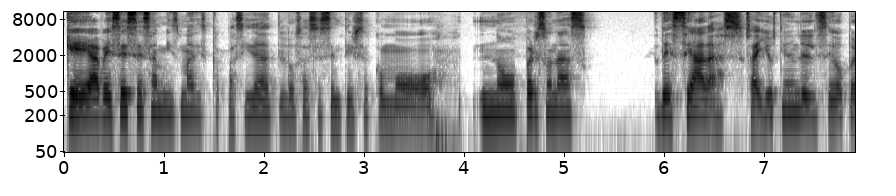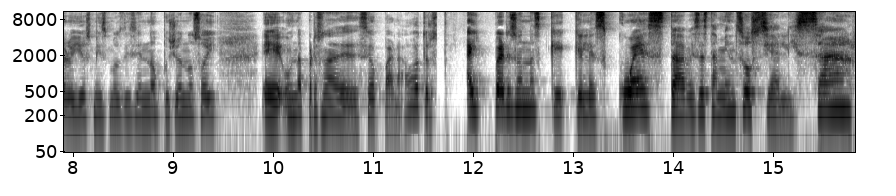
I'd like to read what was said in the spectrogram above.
que a veces esa misma discapacidad los hace sentirse como no personas deseadas. O sea, ellos tienen el deseo, pero ellos mismos dicen, no, pues yo no soy eh, una persona de deseo para otros. Hay personas que, que les cuesta a veces también socializar,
